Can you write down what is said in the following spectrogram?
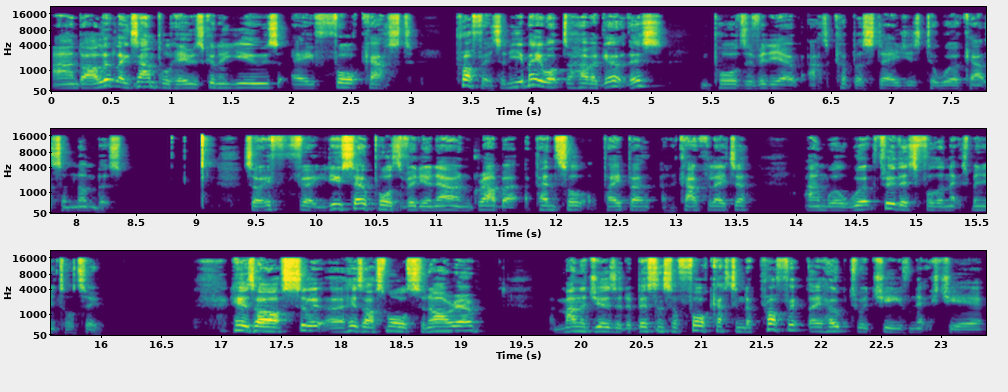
And our little example here is going to use a forecast profit. And you may want to have a go at this and pause the video at a couple of stages to work out some numbers. So if uh, you do so, pause the video now and grab a, a pencil or paper and a calculator and we'll work through this for the next minute or two. Here's our, uh, here's our small scenario. Managers at a business are forecasting the profit they hope to achieve next year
